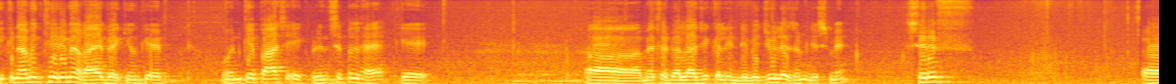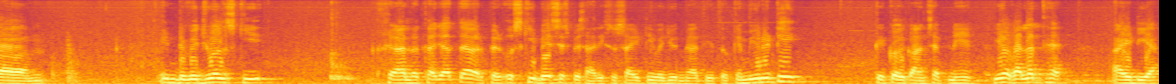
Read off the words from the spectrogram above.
اکنامک تھیوری میں غائب ہے کیونکہ ان کے پاس ایک پرنسپل ہے کہ میتھڈولوجیکل انڈیویجولزم جس میں صرف انڈیویجولز کی خیال رکھا جاتا ہے اور پھر اس کی بیسس پہ ساری سوسائٹی وجود میں آتی ہے، تو کمیونٹی کے کوئی کانسیپٹ نہیں ہے۔ یہ غلط ہے آئیڈیا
